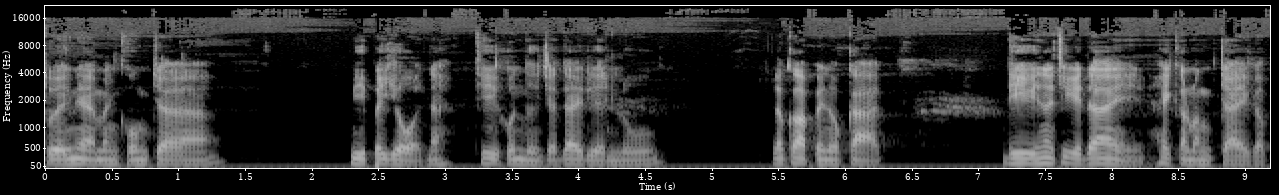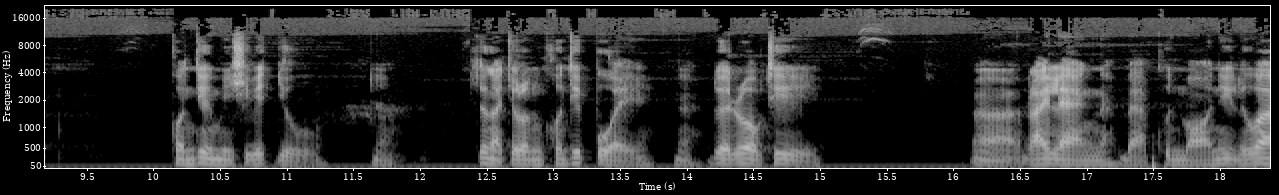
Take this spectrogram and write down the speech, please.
ตัวเองเนี่ยมันคงจะมีประโยชน์นะที่คนอื่นจะได้เรียนรู้ แล้วก็เป็นโอกาส ดีนะที่ได้ให้กำลังใจกับคนที่ยังมีชีวิตอยู่นะซึ่งอาจจะรวมคนที่ป่วยนะด้วยโรคที่ร้ายแรงนะแบบคุณหมอนี่หรือว่า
